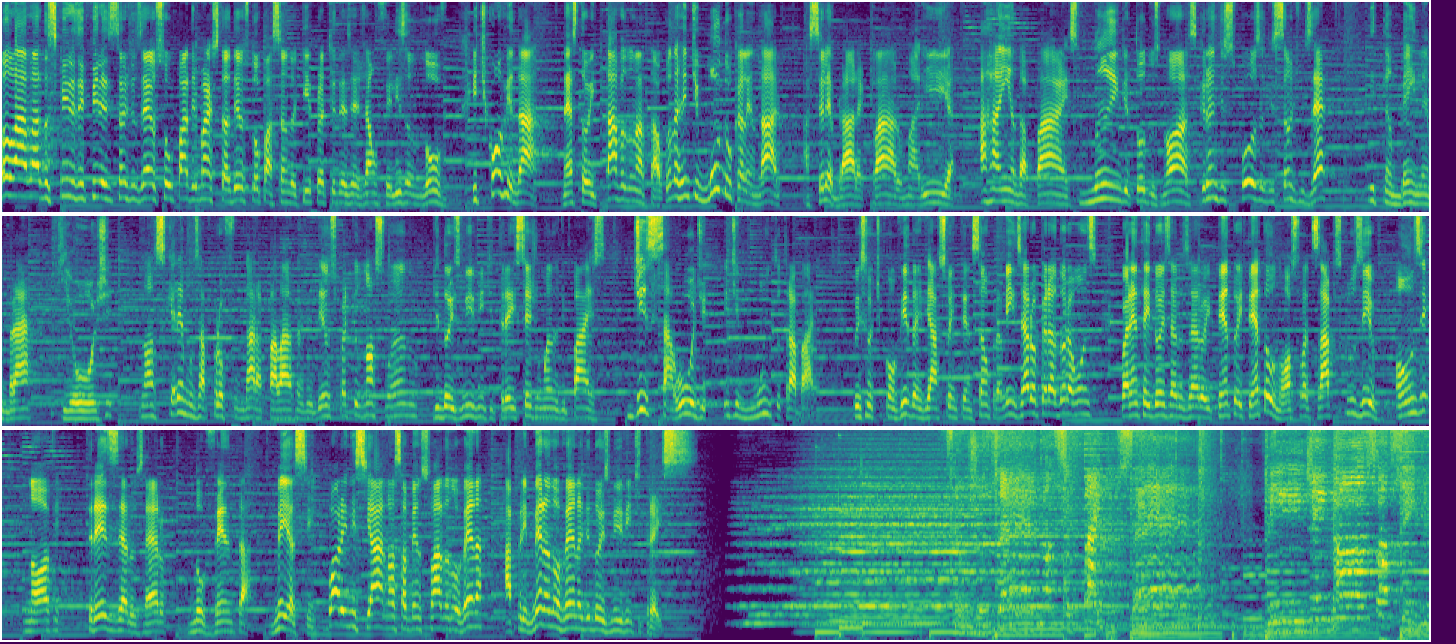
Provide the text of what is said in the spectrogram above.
Olá, amados filhos e filhas de São José, eu sou o Padre Márcio Tadeu, estou passando aqui para te desejar um feliz ano novo e te convidar nesta oitava do Natal, quando a gente muda o calendário, a celebrar, é claro, Maria, a Rainha da Paz, mãe de todos nós, grande esposa de São José e também lembrar que hoje nós queremos aprofundar a palavra de Deus para que o nosso ano de 2023 seja um ano de paz, de saúde e de muito trabalho. Por isso eu te convido a enviar sua intenção para mim, 0 Operadora 11 4200 8080 ou nosso WhatsApp exclusivo, 11 9 1300 9065. Bora iniciar a nossa abençoada novena, a primeira novena de 2023. José, nosso Pai do céu, vinde em nós, ó Senhor,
